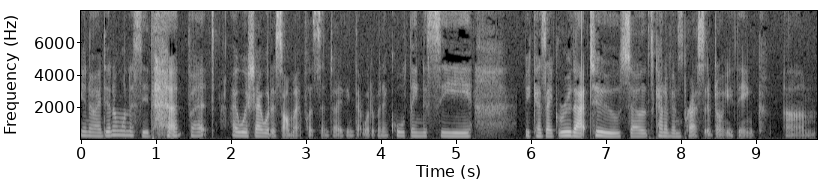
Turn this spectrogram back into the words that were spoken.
you know, I didn't want to see that, but I wish I would have saw my placenta. I think that would have been a cool thing to see because I grew that too, so it's kind of impressive, don't you think? Um,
